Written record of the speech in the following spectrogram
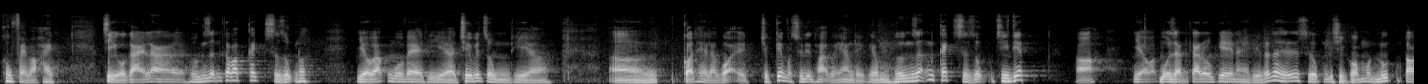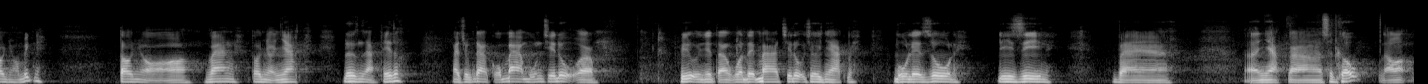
không phải bảo hành. Chỉ có cái là hướng dẫn các bác cách sử dụng thôi nhiều bác mua về thì à, chưa biết dùng thì uh, có thể là gọi trực tiếp vào số điện thoại của em để em hướng dẫn cách sử dụng chi tiết. Đó. Nhiều bộ dàn karaoke này thì rất là dễ sử dụng chỉ có một nút to nhỏ mic này to nhỏ vang to nhỏ nhạc đơn giản thế thôi. Và chúng ta có ba bốn chế độ à, ví dụ như ta có đây ba chế độ chơi nhạc này bolero này dj này và à, nhạc à, sân khấu. Đó.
